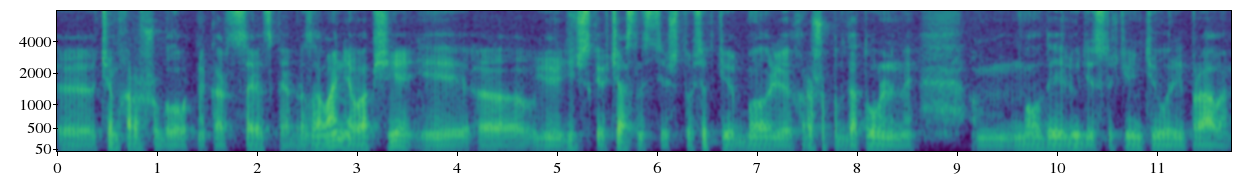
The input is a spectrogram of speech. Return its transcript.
э, чем хорошо было, вот, мне кажется, советское образование вообще и э, юридическое в частности, что все-таки были хорошо подготовлены молодые люди с точки зрения теории права.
